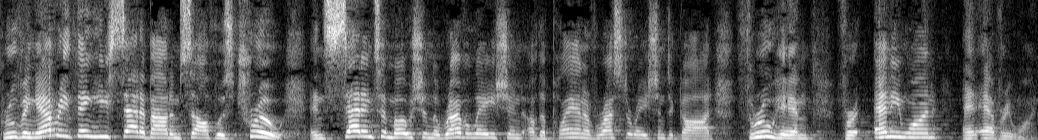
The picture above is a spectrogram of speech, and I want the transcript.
proving everything he said about himself was true, and set into motion the revelation of the plan of restoration to God through him for anyone and everyone.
